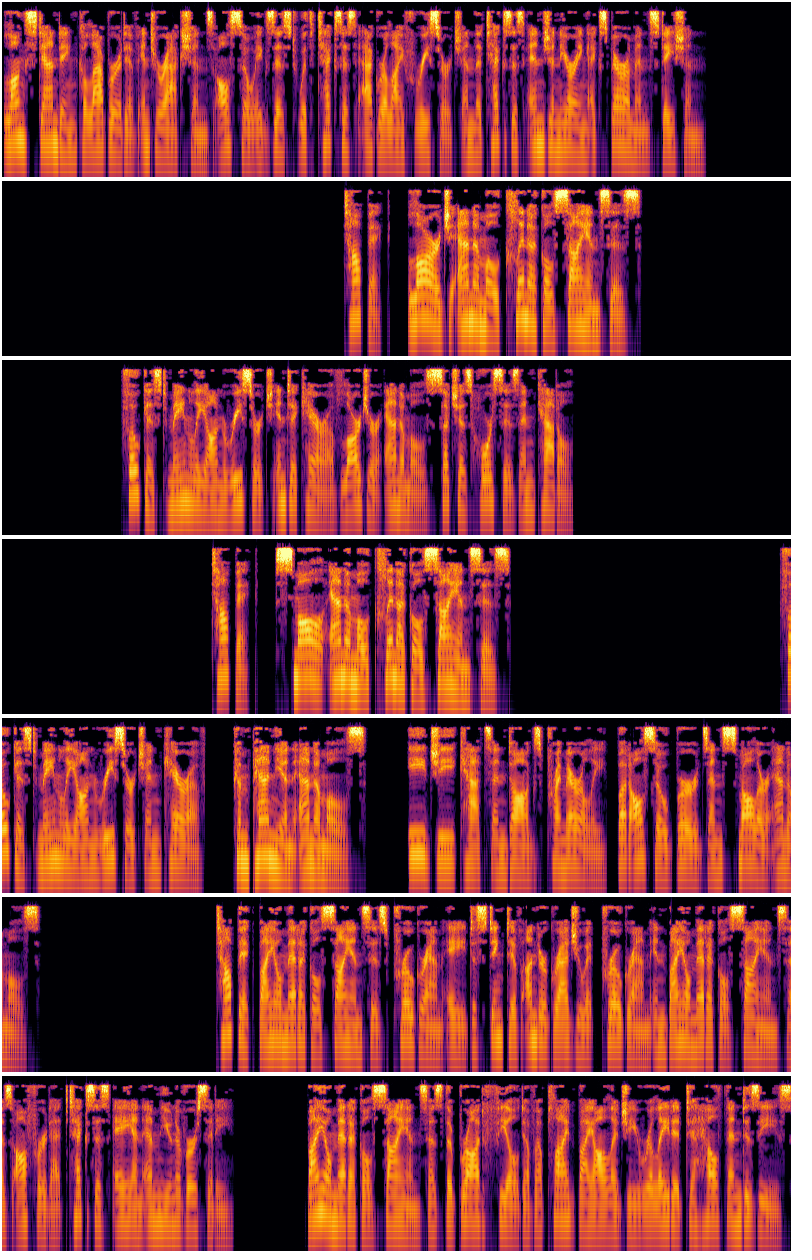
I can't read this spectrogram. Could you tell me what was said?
Long-standing collaborative interactions also exist with Texas AgriLife Research and the Texas Engineering Experiment Station. Topic: Large animal clinical sciences. Focused mainly on research into care of larger animals such as horses and cattle. Topic: Small animal clinical sciences. Focused mainly on research and care of companion animals, e.g. cats and dogs primarily, but also birds and smaller animals. Topic Biomedical Sciences Program A distinctive undergraduate program in biomedical science is offered at Texas A&M University. Biomedical science is the broad field of applied biology related to health and disease.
